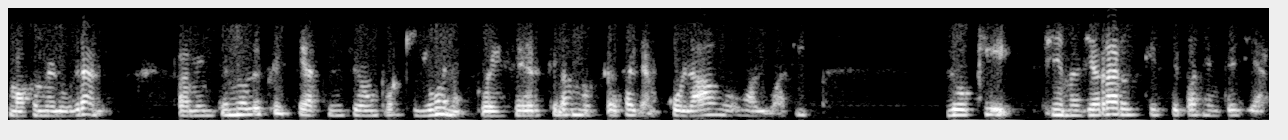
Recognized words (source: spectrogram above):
más o menos grandes. Realmente no le presté atención porque, bueno, puede ser que las moscas hayan colado o algo así. Lo que sí me hacía raro es que este paciente decía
